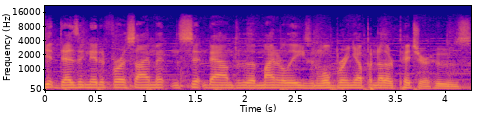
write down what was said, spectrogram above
get designated for assignment and sit down to the minor leagues, and we'll bring up another pitcher who's,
